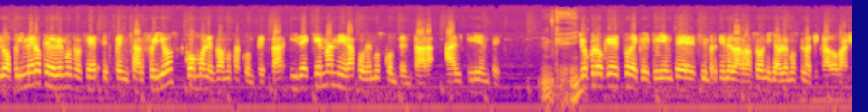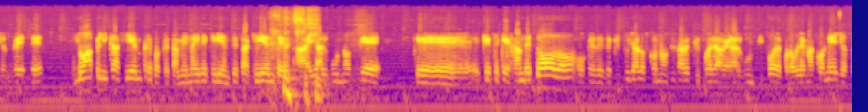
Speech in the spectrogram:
lo primero que debemos hacer es pensar fríos cómo les vamos a contestar y de qué manera podemos contentar al cliente. Yo creo que esto de que el cliente siempre tiene la razón, y ya lo hemos platicado varias veces, no aplica siempre porque también hay de clientes a clientes. Hay algunos que, que, que se quejan de todo o que desde que tú ya los conoces sabes que puede haber algún tipo de problema con ellos.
